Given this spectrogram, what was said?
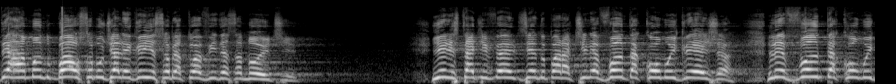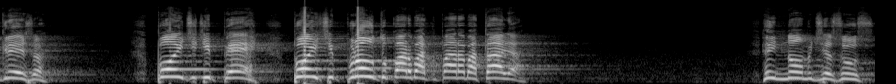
derramando bálsamo de alegria sobre a tua vida essa noite. E Ele está dizendo para ti: levanta como igreja, levanta como igreja, põe-te de pé, põe-te pronto para, para a batalha em nome de Jesus.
